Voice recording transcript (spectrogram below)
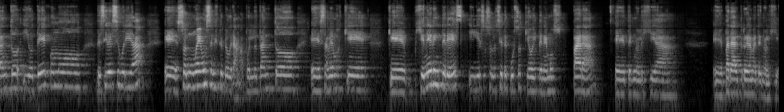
tanto IoT como de ciberseguridad, eh, son nuevos en este programa. Por lo tanto, eh, sabemos que, genera interés y esos son los siete cursos que hoy tenemos para eh, tecnología, para el programa de tecnología.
